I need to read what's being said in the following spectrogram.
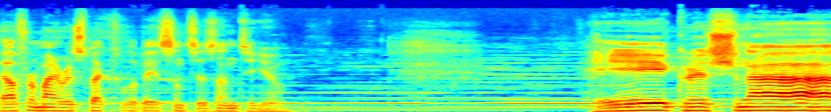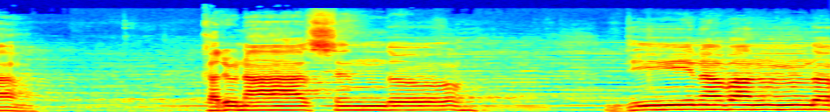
I offer my respectful obeisances unto you. Hey Krishna, Karuna Sindhu, Dinavando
